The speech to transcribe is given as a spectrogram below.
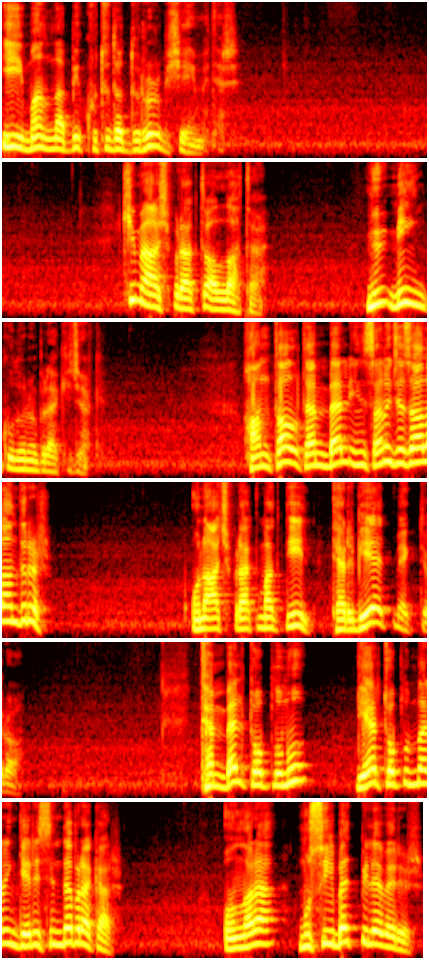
imanla bir kutuda durur bir şey midir? Kimi aç bıraktı Allah da? Mümin kulunu bırakacak. Hantal tembel insanı cezalandırır. Onu aç bırakmak değil, terbiye etmektir o. Tembel toplumu diğer toplumların gerisinde bırakar. Onlara musibet bile verir.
